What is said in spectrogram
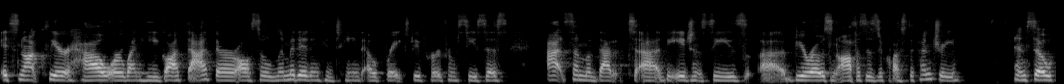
It's not clear how or when he got that. There are also limited and contained outbreaks. We've heard from CSIS at some of that uh, the agencies, uh, bureaus, and offices across the country. And so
